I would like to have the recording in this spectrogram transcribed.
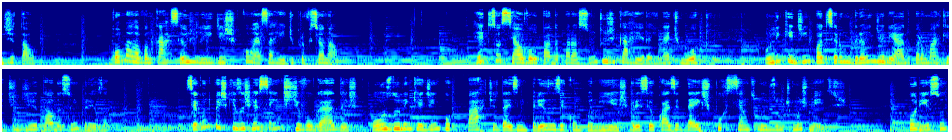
digital. Como alavancar seus leads com essa rede profissional? Rede social voltada para assuntos de carreira e networking, o LinkedIn pode ser um grande aliado para o marketing digital da sua empresa. Segundo pesquisas recentes divulgadas, o uso do LinkedIn por parte das empresas e companhias cresceu quase 10% nos últimos meses. Por isso,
